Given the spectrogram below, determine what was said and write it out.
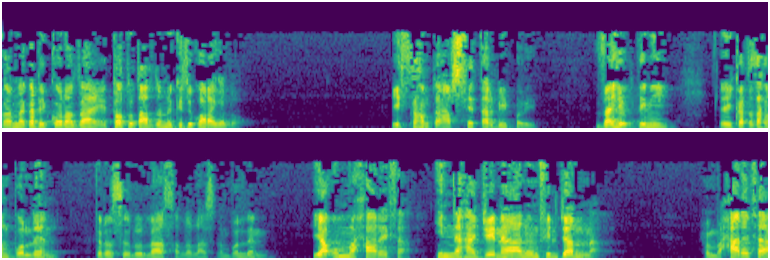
কান্নাকাটি করা যায়, তত তার জন্য কিছু করা গেল। ইসলাম তো আসছে তার বিপরীত। যাই হোক, তিনি এই কথা যখন বললেন রসুল্লাহ সাল্লাম বললেন, ইয়া উম্মা হারেসা, ইন্নাহা জেনানুন ফিল জান্না হারেসা,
